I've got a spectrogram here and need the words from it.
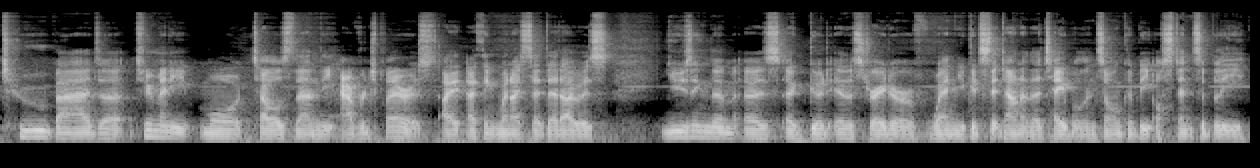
too bad, uh, too many more tells than the average player. It's, I, I think when I said that, I was using them as a good illustrator of when you could sit down at the table and someone could be ostensibly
